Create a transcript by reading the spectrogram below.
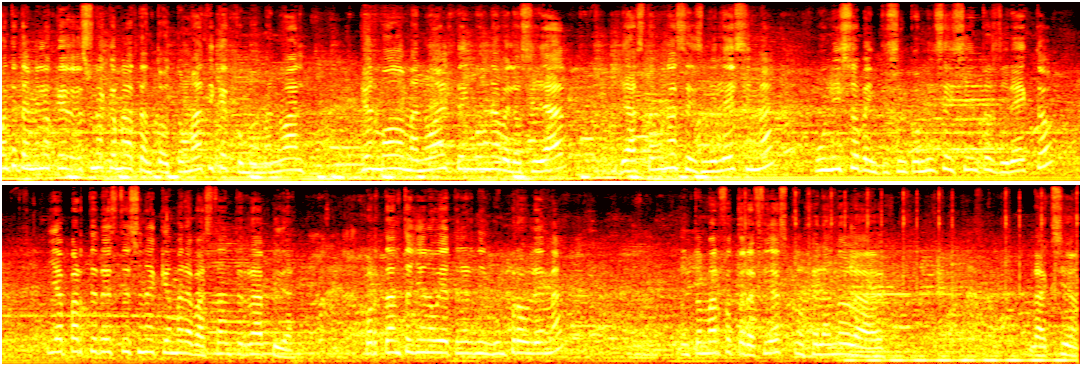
Cuenta también lo que es una cámara tanto automática como manual. Yo en modo manual tengo una velocidad de hasta una 6 milésima, un ISO 25600 directo y aparte de esto es una cámara bastante rápida. Por tanto yo no voy a tener ningún problema en tomar fotografías congelando la, la acción.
